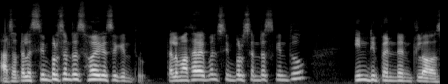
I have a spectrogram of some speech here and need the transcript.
আচ্ছা তাহলে সিম্পল সেন্টেন্স হয়ে গেছে কিন্তু। তাহলে মাথায় রাখবেন সিম্পল সেন্টেন্স কিন্তু ইন্ডিপেন্ডেন্ট ক্লজ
